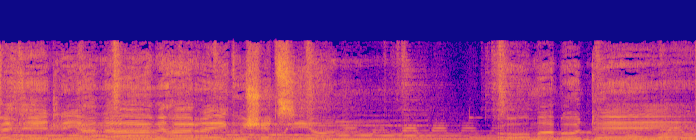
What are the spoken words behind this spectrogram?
והד לי ענה מהרי גוש עציון. אום הבודד,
